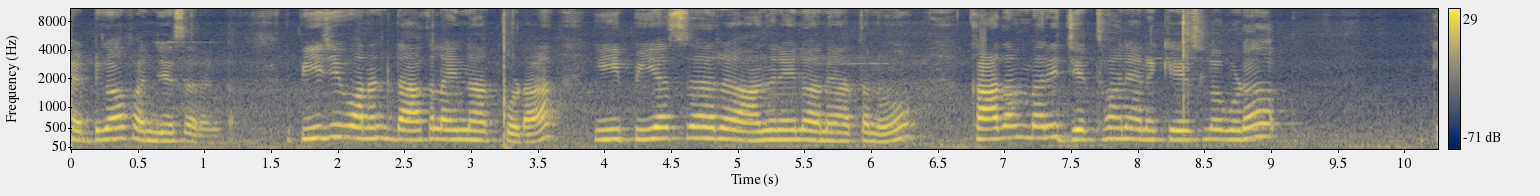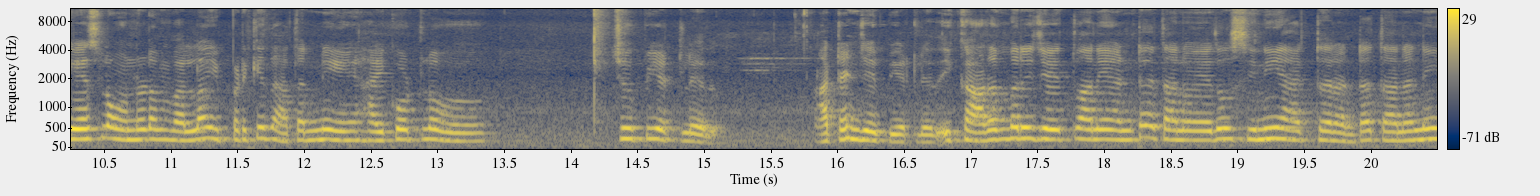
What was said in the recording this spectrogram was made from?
హెడ్గా పనిచేశారంట. పీజీ వన్ అంటే దాఖలైనా కూడా ఈ పిఎస్ఆర్ ఆంజనేయులు అనే అతను కాదంబరి జెత్వాని అనే కేసులో కూడా కేసులో ఉండడం వల్ల ఇప్పటికీ అతన్ని హైకోర్టులో చూపించట్లేదు అటెండ్ చేపించట్లేదు ఈ కాదంబరి జైత్వాని అంటే తను ఏదో సినీ యాక్టర్ అంట. తనని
